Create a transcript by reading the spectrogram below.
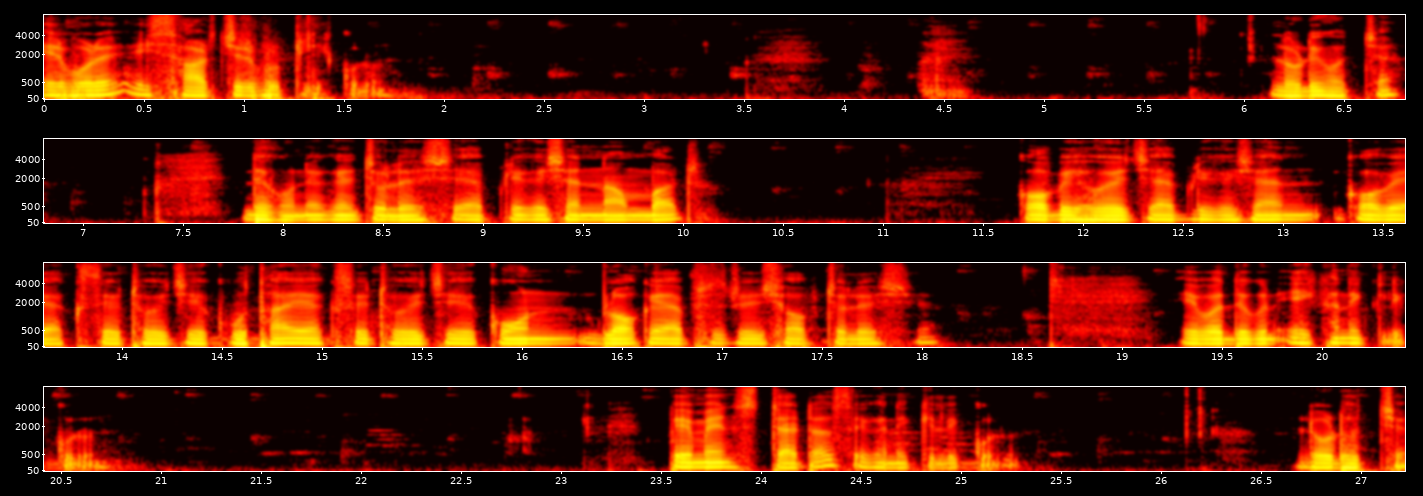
এরপরে এই সার্চের উপর ক্লিক করুন। লোডিং হচ্ছে। দেখুন, এখানে চলে এসছে অ্যাপ্লিকেশান নাম্বার কবে হয়েছে অ্যাপ্লিকেশান কবে অ্যাকসেপ্ট হয়েছে, কোথায় অ্যাকসেপ্ট হয়েছে, কোন ব্লকে অ্যাকসেপ্ট হয়েছে, সব চলে এসছে। এবার দেখুন, এখানে ক্লিক করুন। পেমেন্ট স্ট্যাটাস এখানে ক্লিক করুন। লোড হচ্ছে।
